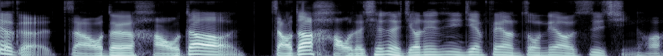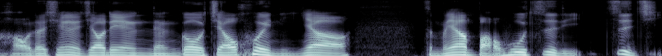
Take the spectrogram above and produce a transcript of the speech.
二个，找的好到找到好的潜水教练是一件非常重要的事情哈。好的潜水教练能够教会你要怎么样保护自己，自己，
